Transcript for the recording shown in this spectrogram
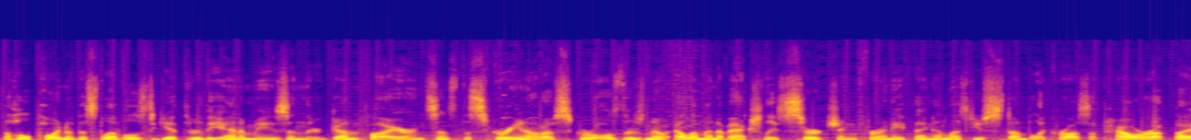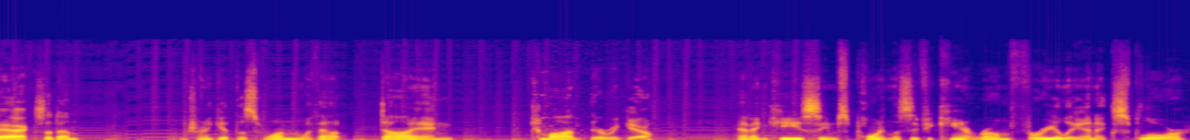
The whole point of this level is to get through the enemies and their gunfire, and since the screen auto-scrolls, there's no element of actually searching for anything unless you stumble across a power-up by accident. I'm trying to get this one without dying. Come on, there we go. Having keys seems pointless if you can't roam freely and explore.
